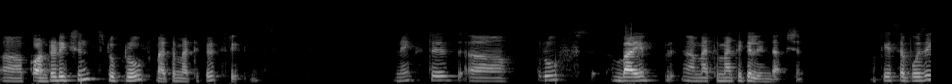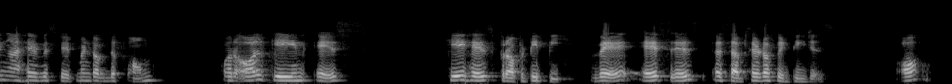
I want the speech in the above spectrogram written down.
uh, contradictions to prove mathematical statements. Next is uh, proofs by uh, mathematical induction. Okay, supposing I have a statement of the form for all k in S, k has property P, where S is a subset of integers or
